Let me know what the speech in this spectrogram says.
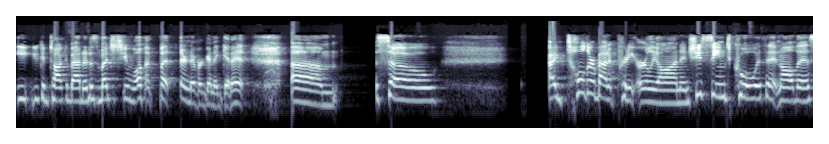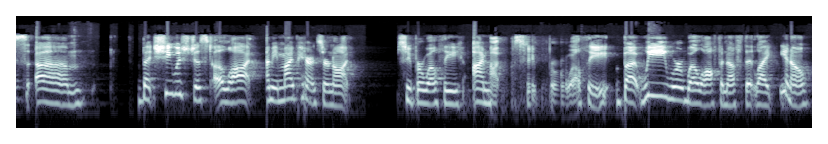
You, you, can talk about it as much as you want, but they're never going to get it. Um, so I told her about it pretty early on, and she seemed cool with it and all this. Um, but she was just a lot. I mean, my parents are not super wealthy. I'm not super wealthy, but we were well off enough that, like, you know,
